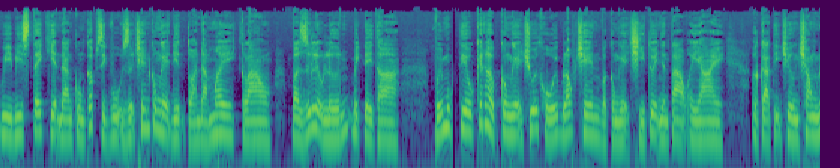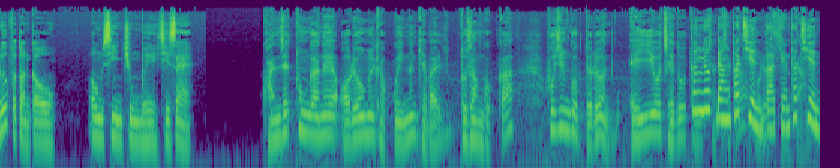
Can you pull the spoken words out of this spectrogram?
WeBeStake hiện đang cung cấp dịch vụ dựa trên công nghệ điện toán đám mây, cloud và dữ liệu lớn Big Data, với mục tiêu kết hợp công nghệ chuỗi khối blockchain và công nghệ trí tuệ nhân tạo AI ở cả thị trường trong nước và toàn cầu. Ông Xin Trung Bê chia sẻ. 관세 통관에 어려움을 겪고 있는 개발도상국과 các nước đang phát triển và kém phát triển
